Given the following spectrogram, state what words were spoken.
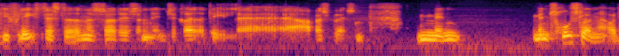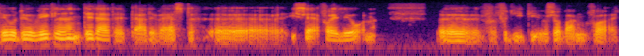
de fleste af stederne, så er det sådan en integreret del af, af arbejdspladsen. Men men truslerne, og det er jo, det er jo i virkeligheden det, der er det, der er det værste, øh, især for eleverne, øh, for, fordi de er jo så bange for, at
